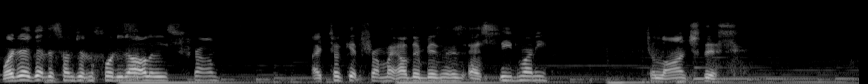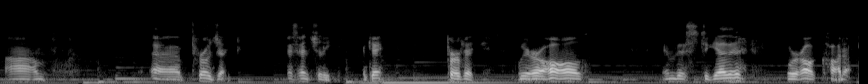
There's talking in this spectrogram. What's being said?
Where did I get this $140 from? I took it from my other business as seed money to launch this um, uh, project, essentially. Okay, perfect. we're all in this together. We're all caught up.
